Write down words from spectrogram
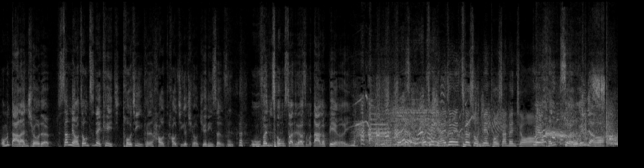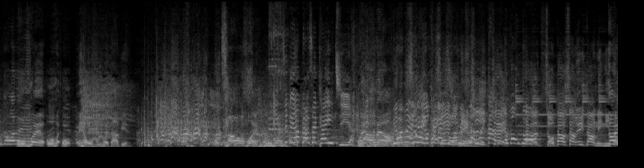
我们打篮球的三秒钟之内可以投进可能好好几个球，决定胜负。五分钟算得了什么大个便而已。真的，而且你还在厕所里面投三分球哦。对啊，很准，我跟你讲哦。我会，我会，我因为我很会大便，超会。这个要不要再开一集呀？没有没有你会不会再有开一集？你我每次在的梦多那。个走道上遇到你，你都是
